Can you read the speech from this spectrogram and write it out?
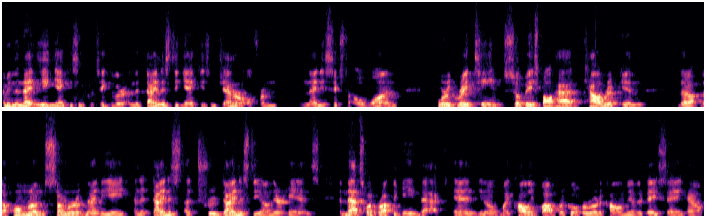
I mean, the '98 Yankees in particular, and the dynasty Yankees in general, from '96 to 01, were a great team. So baseball had Cal Ripken, the the home run summer of '98, and a dynasty, a true dynasty on their hands and that's what brought the game back. And you know, my colleague Bob Brookover wrote a column the other day saying how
